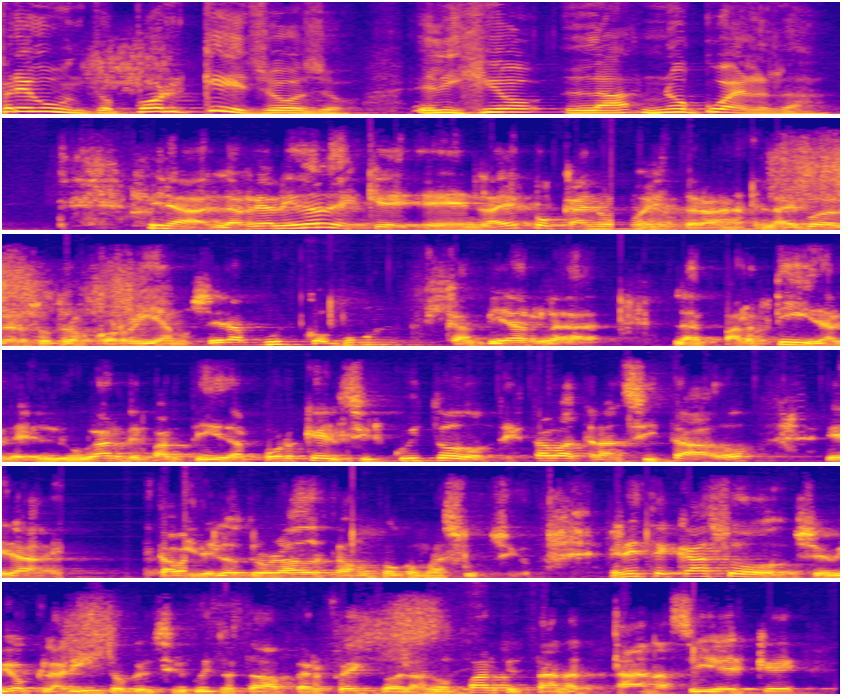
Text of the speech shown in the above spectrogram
pregunto, ¿por qué Jojo eligió la no cuerda? Mira, la realidad es que en la época nuestra, en la época que nosotros corríamos, era muy común cambiar la, partida, el lugar de partida, porque el circuito donde estaba transitado era estaba y del otro lado estaba un poco más sucio. En este caso se vio clarito que el circuito estaba perfecto de las dos partes, tan, tan así es que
